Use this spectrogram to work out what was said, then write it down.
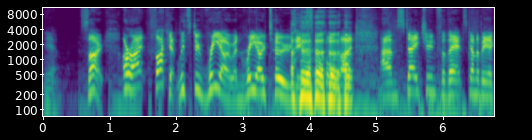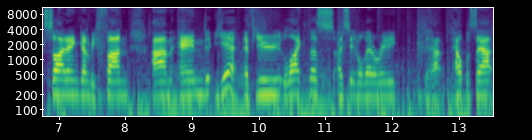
Yeah. So, all right, fuck it. Let's do Rio and Rio 2 next fortnight. Um, stay tuned for that. It's going to be exciting, going to be fun. Um, and yeah, if you like this, I said all that already. Help, us out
